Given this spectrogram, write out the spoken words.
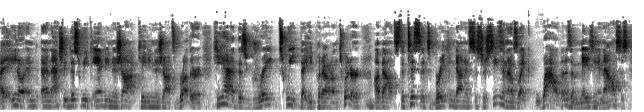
I- you know, and and actually this week, Andy Nageotte, Katie Nageotte's brother, he had this great tweet that he put out on Twitter about statistics breaking down his sister's season. I was like, wow, that is amazing analysis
